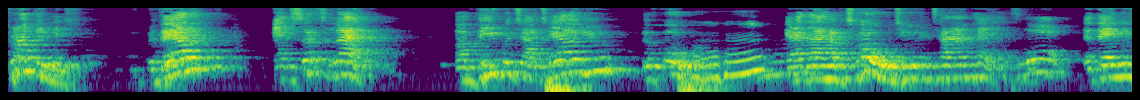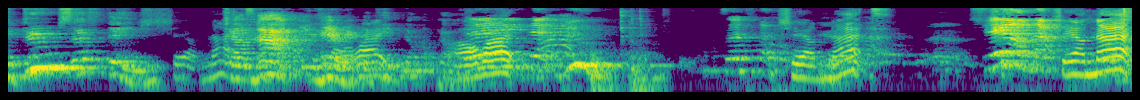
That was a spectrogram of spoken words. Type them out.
drunkenness, revelling, and such like. Of these which I tell you before, Mm-hmm. as I have told you in time past, yes, that they which do such things Shall not. shall not inherit Right. the kingdom of God. All they that do such things Shall not. shall not, Shall not. not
